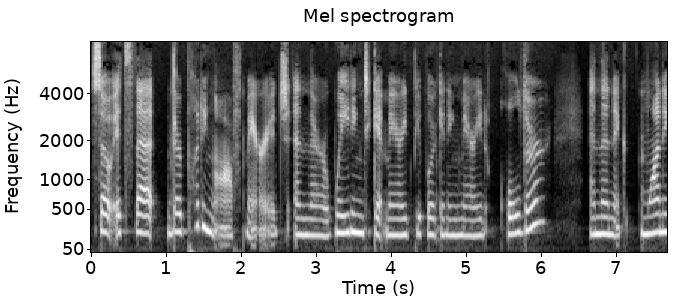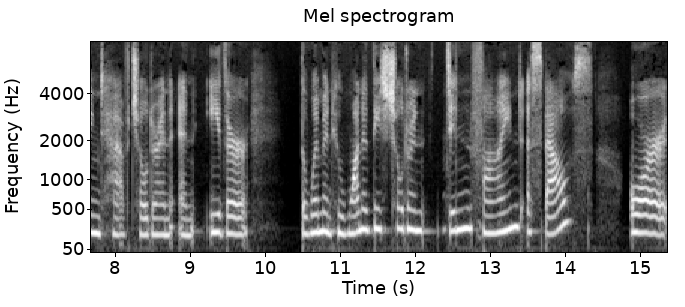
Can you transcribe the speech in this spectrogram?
So it's that they're putting off marriage and they're waiting to get married. People are getting married older and then wanting to have children, and either the women who wanted these children didn't find a spouse or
